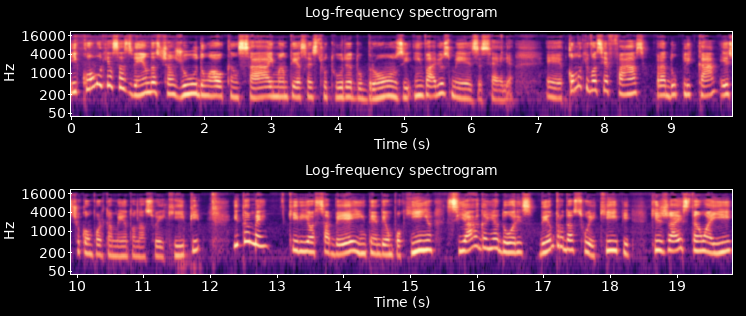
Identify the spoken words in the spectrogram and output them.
E como que essas vendas te ajudam a alcançar e manter essa estrutura do bronze em vários meses, Célia? É, como que você faz para duplicar este comportamento na sua equipe? E também queria saber e entender um pouquinho se há ganhadores dentro da sua equipe que já estão aí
